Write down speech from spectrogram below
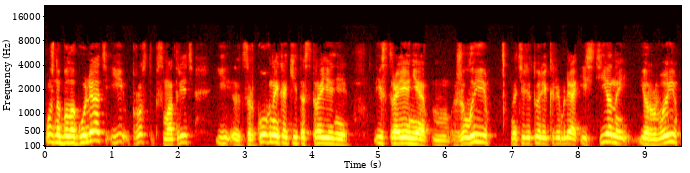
Можно было гулять и просто посмотреть и э, церковные какие-то строения, и строения жилые на территории Кремля, и стены, и рвы,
